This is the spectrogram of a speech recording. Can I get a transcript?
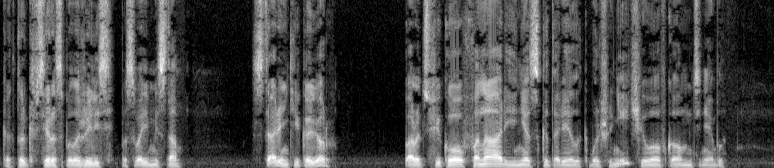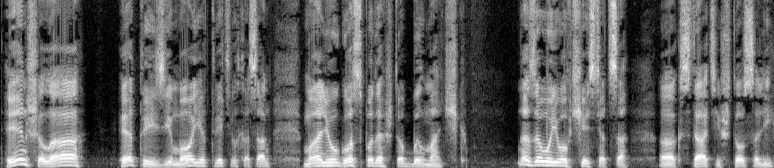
как только все расположились по своим местам. Старенький ковер, пара тюфяков, фонарь и несколько тарелок. Больше ничего в комнате не было. «Иншаллах, этой зимой», — ответил Хасан, — «молю Господа, чтоб был мальчик». Назову его в честь отца. А, кстати, что с Али?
